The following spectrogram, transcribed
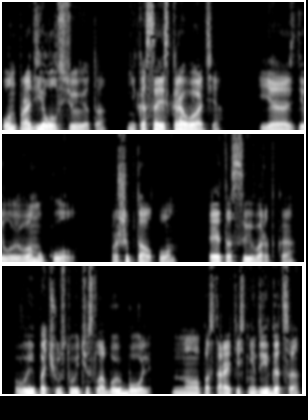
Он проделал все это, не касаясь кровати. «Я сделаю вам укол», — прошептал он. «Это сыворотка. Вы почувствуете слабую боль, но постарайтесь не двигаться,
